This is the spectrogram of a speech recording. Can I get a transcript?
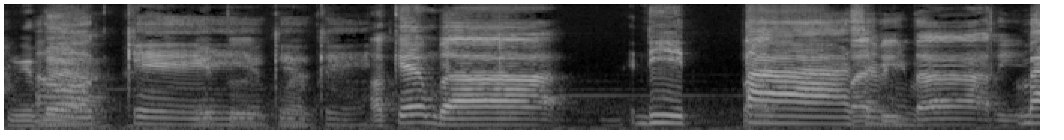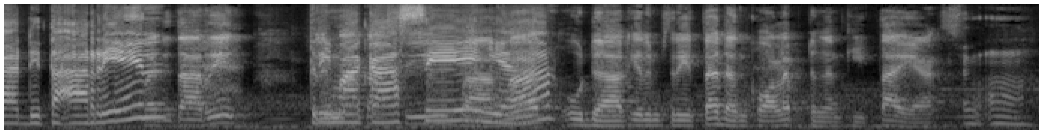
gitu. Oke, Gitu, oke, oke. Oke, Mbak Dita, Mbak Dita, Ari- Mbak Dita Arin. Mbak Dita Arin, Terima kasih, banget ya. udah kirim cerita dan collab dengan kita ya. Mm-mm.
